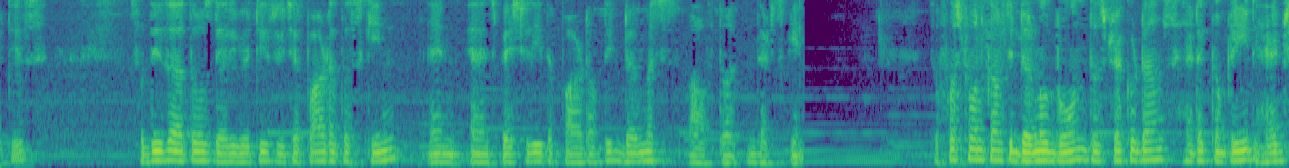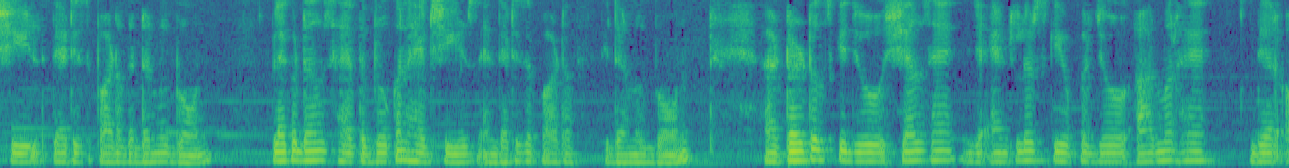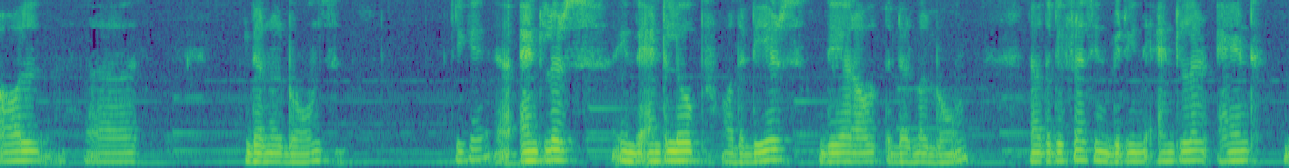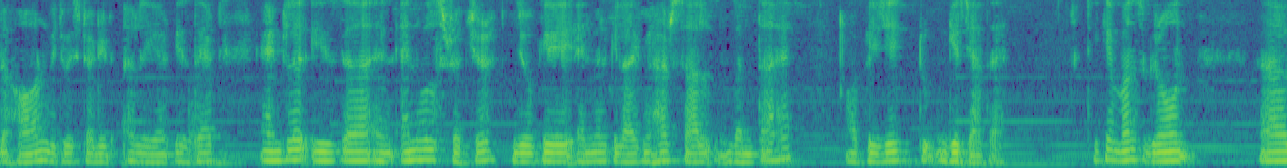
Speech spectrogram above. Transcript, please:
derivatives so these are those derivatives which are part of the skin and, especially the part of the dermis of the that skin so first one comes the dermal bone those trichoderms had a complete head shield that is a part of the dermal bone placoderms have the broken head shields and that is a part of the dermal bone turtles के जो shells हैं जो antlers के ऊपर जो armour है they are all dermal bones ठीक है? एंटलर्स इन द एंटलोप और the deers they are of the dermal bone now the difference in between the antler and the horn which we studied earlier is that antler is an annual structure जो कि animal की life में हर साल बनता है और फिर ये गिर जाता है। ठीक है? Once grown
